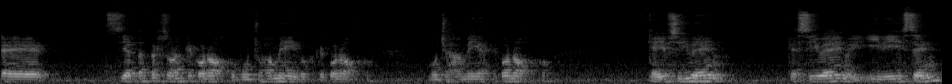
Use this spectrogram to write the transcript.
eh, ciertas personas que conozco, muchos amigos que conozco, muchas amigas que conozco, que ellos sí ven, que sí ven y, y dicen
